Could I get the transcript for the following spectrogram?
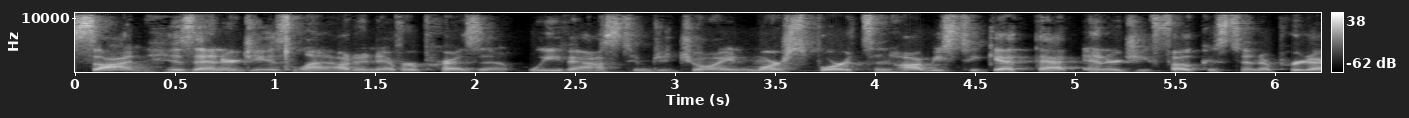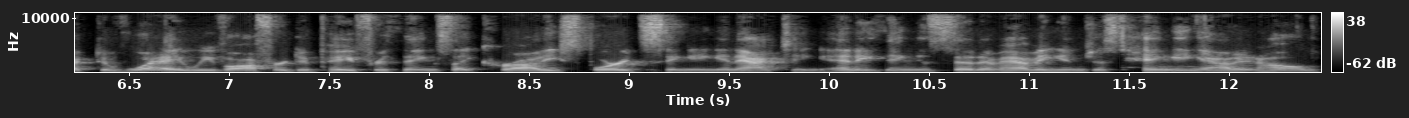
son. His energy is loud and ever present. We've asked him to join more sports and hobbies to get that energy focused in a productive way. We've offered to pay for things like karate, sports, singing, and acting, anything instead of having him just hanging out at home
